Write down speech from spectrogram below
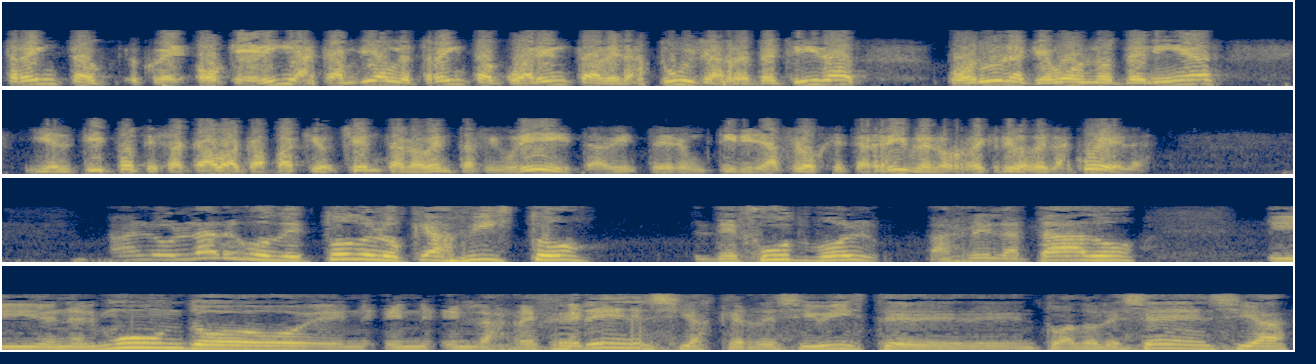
30, o querías cambiarle 30 o 40 de las tuyas repetidas por una que vos no tenías, y el tipo te sacaba capaz que 80, 90 figuritas, viste, era un tiro y afloje terrible en los recreos de la escuela. A lo largo de todo lo que has visto de fútbol, has relatado, y en el mundo, en, en, las referencias que recibiste de, en tu adolescencia,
